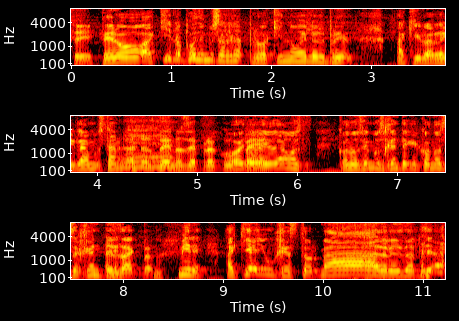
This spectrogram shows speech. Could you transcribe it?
Sí. Pero aquí lo podemos arreglar. Pero aquí no es lo del predial. Aquí lo arreglamos también. Usted no se preocupe. Ahorita le ayudamos. Conocemos gente que conoce gente. Exacto. Mire, aquí hay un gestor. Madre, ya.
